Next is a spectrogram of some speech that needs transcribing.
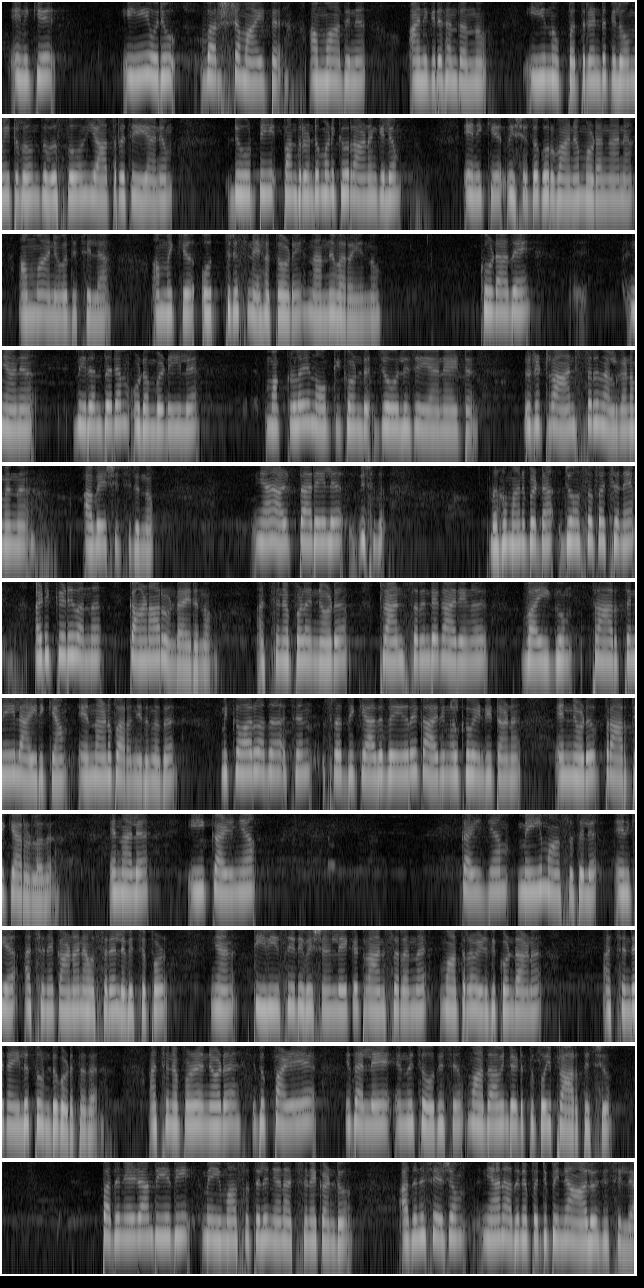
എനിക്ക് ഈ ഒരു വർഷമായിട്ട് അമ്മ അതിന് അനുഗ്രഹം തന്നു. ഈ മുപ്പത്തിരണ്ട് കിലോമീറ്ററും ദിവസവും യാത്ര ചെയ്യാനും ഡ്യൂട്ടി പന്ത്രണ്ട് മണിക്കൂറാണെങ്കിലും എനിക്ക് വിശുദ്ധ കുർബാന മുടങ്ങാൻ അമ്മ അനുവദിച്ചില്ല. അമ്മയ്ക്ക് ഒത്തിരി സ്നേഹത്തോടെ നന്ദി പറയുന്നു. കൂടാതെ ഞാൻ നിരന്തരം ഉടമ്പടിയിൽ മക്കളെ നോക്കിക്കൊണ്ട് ജോലി ചെയ്യാനായിട്ട് ഒരു ട്രാൻസ്ഫർ നൽകണമെന്ന് അപേക്ഷിച്ചിരുന്നു. ഞാൻ അൾത്താരയിൽ വിശുദ്ധ ബഹുമാനപ്പെട്ട ജോസഫ് അച്ഛനെ അടിക്കടി വന്ന് കാണാറുണ്ടായിരുന്നു. അച്ഛനപ്പോൾ എന്നോട് ട്രാൻസ്ഫറിന്റെ കാര്യങ്ങൾ വൈകും പ്രാർത്ഥനയിലായിരിക്കാം എന്നാണ് പറഞ്ഞിരുന്നത്. മിക്കവാറും അത് അച്ഛൻ ശ്രദ്ധിക്കാതെ വേറെ കാര്യങ്ങൾക്ക് വേണ്ടിയിട്ടാണ് എന്നോട് പ്രാർത്ഥിക്കാറുള്ളത്. എന്നാൽ ഈ കഴിഞ്ഞ കഴിഞ്ഞ മെയ് മാസത്തിൽ എനിക്ക് അച്ഛനെ കാണാൻ അവസരം ലഭിച്ചപ്പോൾ ഞാൻ ടി വി സി ഡിവിഷനിലേക്ക് ട്രാൻസ്ഫർ എന്ന് മാത്രം എഴുതിക്കൊണ്ടാണ് അച്ഛന്റെ കയ്യിൽ തുണ്ട് കൊടുത്തത്. അച്ഛനപ്പോൾ എന്നോട് ഇത് പഴയ ഇതല്ലേ? എന്ന് ചോദിച്ച് മാതാവിന്റെ അടുത്ത് പോയി പ്രാർത്ഥിച്ചു. പതിനേഴാം തീയതി മെയ് മാസത്തിൽ ഞാൻ അച്ഛനെ കണ്ടു. അതിനുശേഷം ഞാൻ അതിനെപ്പറ്റി പിന്നെ ആലോചിച്ചില്ല.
